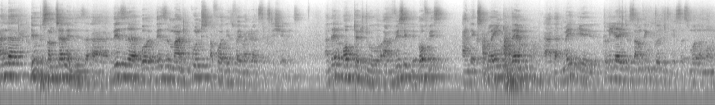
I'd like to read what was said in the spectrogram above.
And uh, due to some challenges, uh, this, uh, boy, this man couldn't afford these 560 shillings. And then opted to uh, visit the office and explain to them uh, that maybe clear it or something because it's a small amount.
